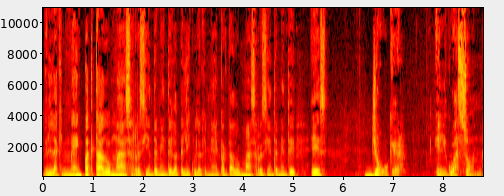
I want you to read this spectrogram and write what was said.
la que me ha impactado más recientemente, la película que me ha impactado más recientemente es Joker, El Guasón.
